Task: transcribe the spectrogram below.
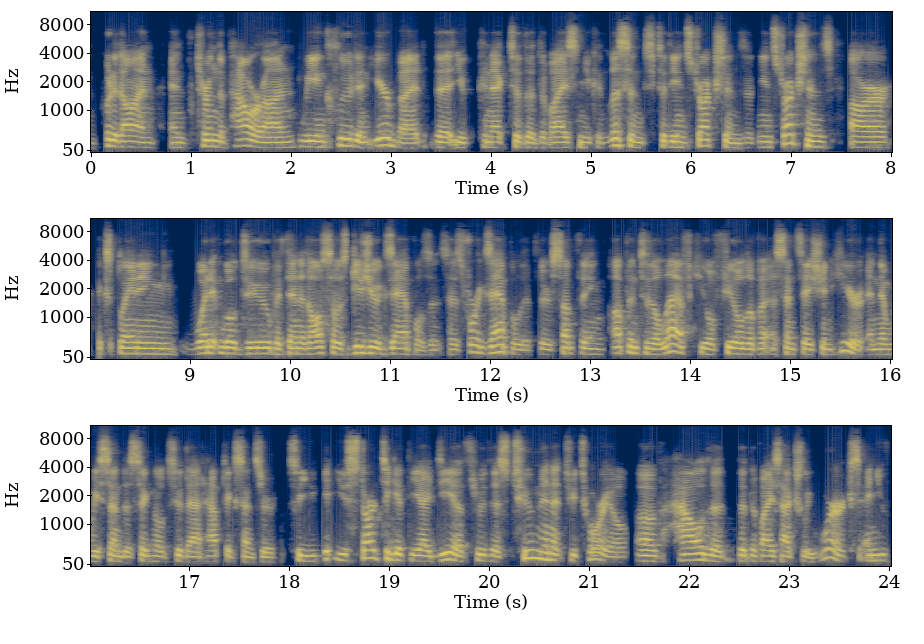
and put it on and turn the power on, we include an earbud that you connect to the device and you can listen to the instructions. The instructions are explaining what it will do, but then it also gives you examples. It says, for example, if there's something up and to the left, you'll feel a sensation here, and then we send a signal to that haptic sensor. So you get, you start to get the idea through this two minute tutorial of how the, the device actually works, and you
